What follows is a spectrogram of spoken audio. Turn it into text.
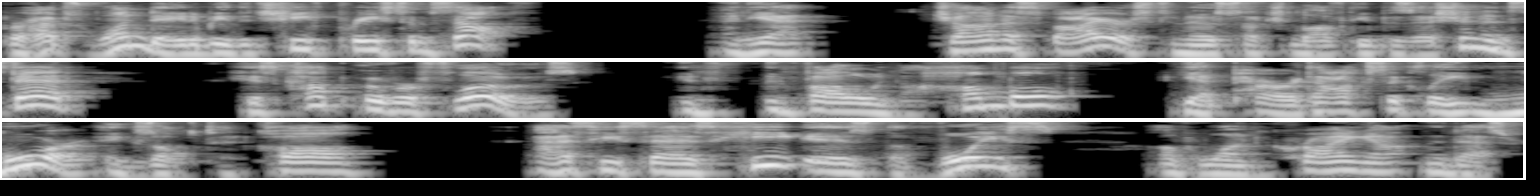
perhaps one day to be the chief priest himself. And yet, John aspires to no such lofty position. Instead, his cup overflows in, in following a humble, yet paradoxically more exalted call. As he says, he is the voice of one crying out in the desert,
